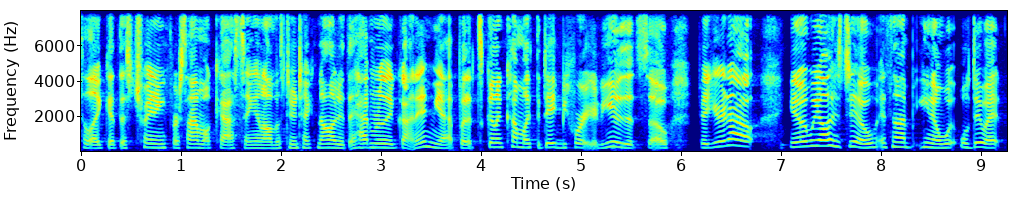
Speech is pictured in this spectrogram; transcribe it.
to like get this training for simulcasting and all this new technology. They haven't really gotten in yet but it's going to come like the day before you're going to use it. So figure it out. You know we always do? It's not you know we- we'll do it.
